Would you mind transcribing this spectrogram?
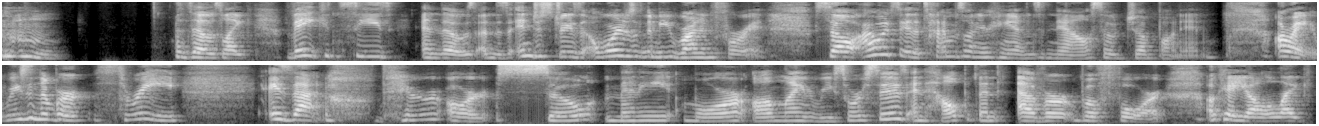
those like vacancies and those and those industries and we're just going to be running for it so i would say the time is on your hands now so jump on in all right reason number three is that there are so many more online resources and help than ever before okay y'all like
